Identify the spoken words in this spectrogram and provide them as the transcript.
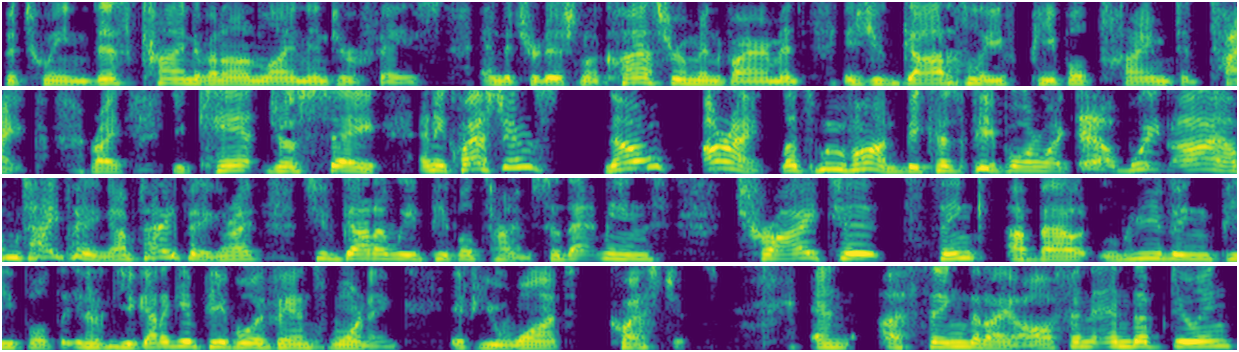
between this kind of an online interface and a traditional classroom environment is you got to leave people time to type, right? You can't just say, any questions? No? All right, let's move on because people are like, yeah, wait, I'm typing, I'm typing, right? So you've got to leave people time. So that means try to think about leaving people, to, you know, you got to give people advance warning if you want questions. And a thing that I often end up doing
